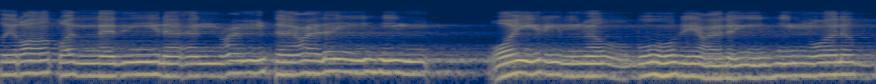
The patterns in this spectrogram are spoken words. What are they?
صراط الذين أنعمت عليهم غير المغضوب عليهم ولا الضالين.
